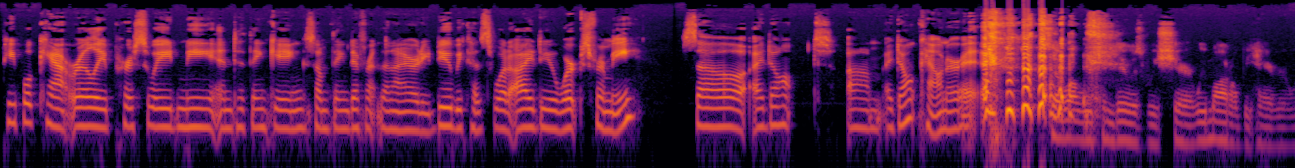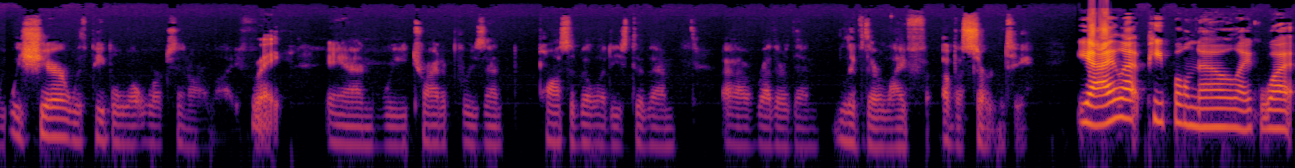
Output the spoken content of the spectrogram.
People can't really persuade me into thinking something different than I already do because what I do works for me. So I don't um, I don't counter it. So what we can do is we share, we model behavior. We share with people what works in our life. right. and we try to present possibilities to them uh, rather than live their life of a certainty. Yeah, I let people know like what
